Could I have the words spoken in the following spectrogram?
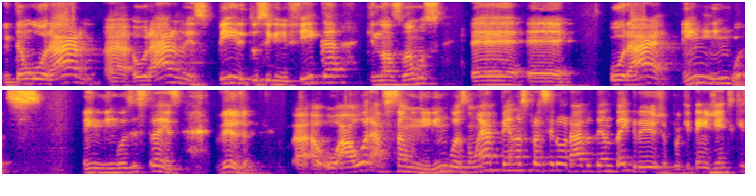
Então, orar, uh, orar no Espírito significa que nós vamos é, é, orar em línguas, em línguas estranhas. Veja, a, a, oração em línguas não é apenas para ser orado dentro da igreja, porque tem gente que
